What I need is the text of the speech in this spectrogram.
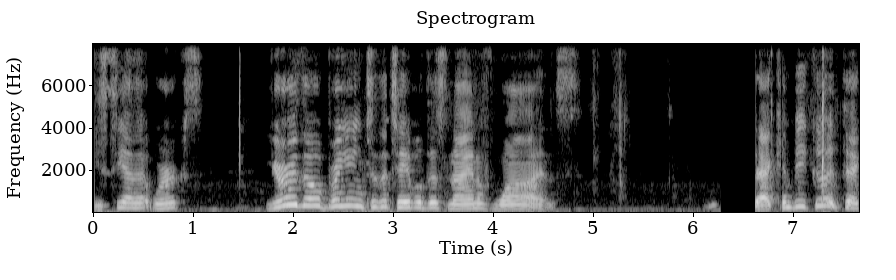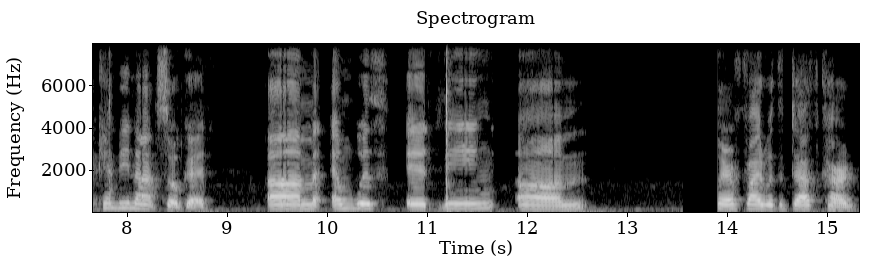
You see how that works? You're, though, bringing to the table this Nine of Wands. That can be good, that can be not so good. Um, and with it being um, clarified with the Death card,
